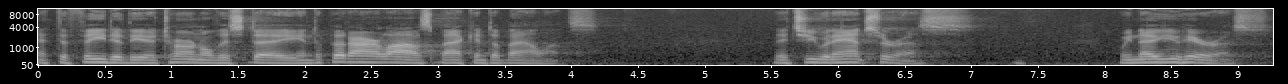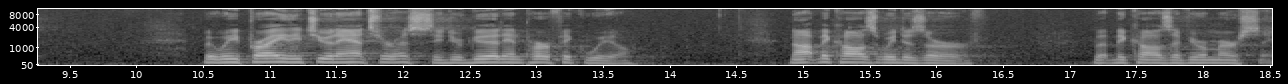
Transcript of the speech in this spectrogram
at the feet of the eternal this day and to put our lives back into balance. That you would answer us. We know you hear us. But we pray that you would answer us in your good and perfect will, not because we deserve, but because of your mercy.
